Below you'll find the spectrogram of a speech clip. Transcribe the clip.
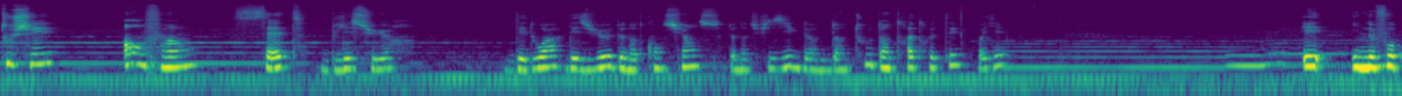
toucher enfin cette blessure des doigts, des yeux, de notre conscience, de notre physique, d'un tout, dans notre être-té, voyez Et il ne faut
